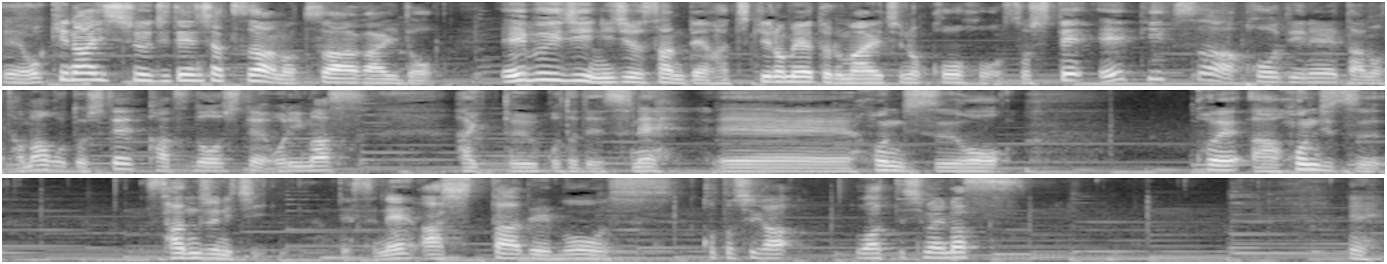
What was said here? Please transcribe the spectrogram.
えー、沖縄一周自転車ツアーのツアーガイド AVG23.8km 毎日の広報そして AT ツアーコーディネーターの卵として活動しております。はいということでですね、えー、本日をこれあ本日30日ですね。明日でもう今年が終わってしまいます。ね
